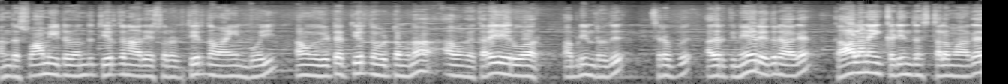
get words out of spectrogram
அந்த சுவாமிகிட்ட வந்து தீர்த்தநாதேஸ்வரர் தீர்த்தம் வாங்கின்னு போய் அவங்க கிட்ட தீர்த்தம் விட்டோம்னா அவங்க கரையேறுவார் அப்படின்றது சிறப்பு. அதற்கு நேர் எதிராக காலனை கடிந்த ஸ்தலமாக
